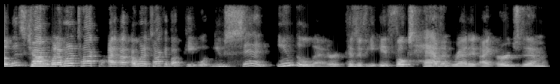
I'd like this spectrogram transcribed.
but let's talk. But I want to talk. I, I, I want to talk about Pete. What you said in the letter, because if if folks haven't read it, I urge them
